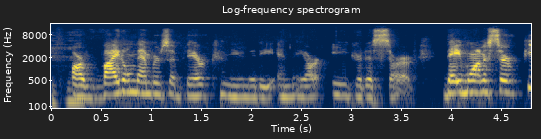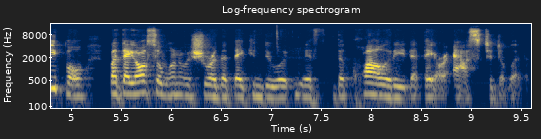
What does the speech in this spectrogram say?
mm-hmm. are vital members of their community and they are eager to serve. They want to serve people, but they also want to assure that they can do it with the quality that they are asked to deliver.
